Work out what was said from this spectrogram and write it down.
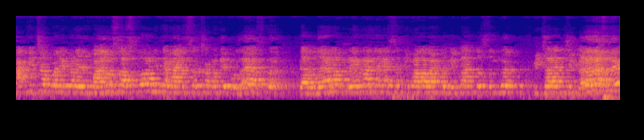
खाकीच्या पलीकडे माणूस असतो आणि त्या माणसाच्या मध्ये हृदय असतं. त्या हृदयाला प्रेरणा देण्यासाठी मला वाटतं नितांत सुंदर विचारांची गरज असते.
